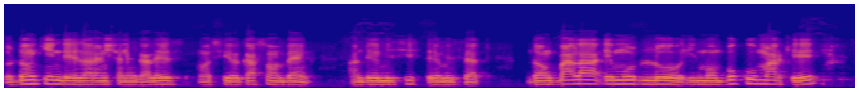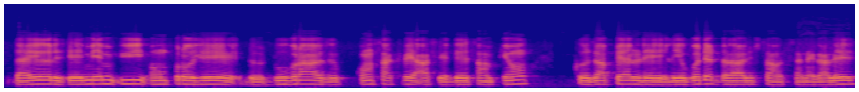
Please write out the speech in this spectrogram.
le Donkin des arènes sénégalaises, M. Gasson Beng, en 2006-2007. Donc Bala et Moudlo, ils m'ont beaucoup marqué. D'ailleurs, j'ai même eu un projet d'ouvrage consacré à ces deux champions que j'appelle les, vedettes de la lutte sénégalaise,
